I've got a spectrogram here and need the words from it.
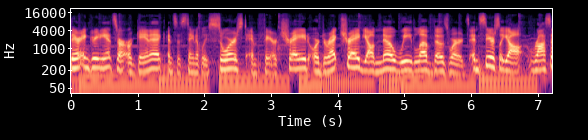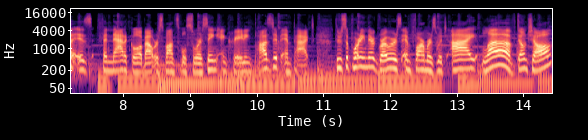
Their ingredients are organic and sustainably sourced and fair trade or direct trade. Y'all know we love those words. And seriously, y'all, Rasa is fanatical about responsible sourcing and creating positive impact through supporting their growers and farmers, which I love, don't y'all?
